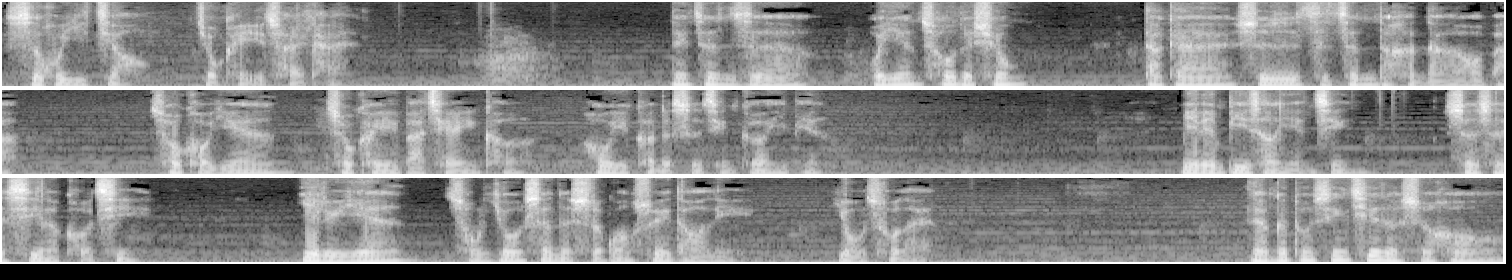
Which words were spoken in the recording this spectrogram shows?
似乎一脚就可以踹开。那阵子我烟抽的凶，大概是日子真的很难熬吧。抽口烟就可以把前一刻、后一刻的事情搁一边。米莲闭上眼睛，深深吸了口气，一缕烟从幽深的时光隧道里游出来。两个多星期的时候，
